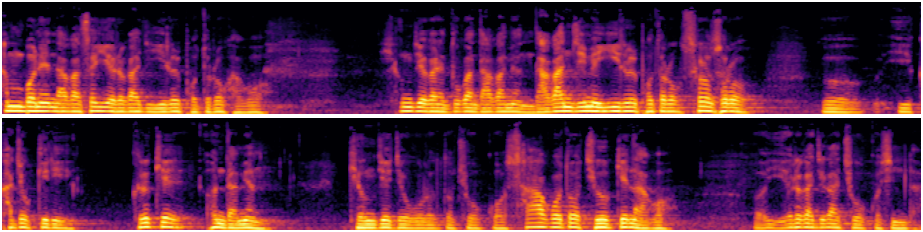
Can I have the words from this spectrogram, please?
한 번에 나가서 여러 가지 일을 보도록 하고 형제간에 누가 나가면 나간 짐에 일을 보도록 서로 서로 어, 이 가족끼리 그렇게 한다면 경제적으로도 좋고 사고도 적게 나고 어, 여러 가지가 좋을 것입니다.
